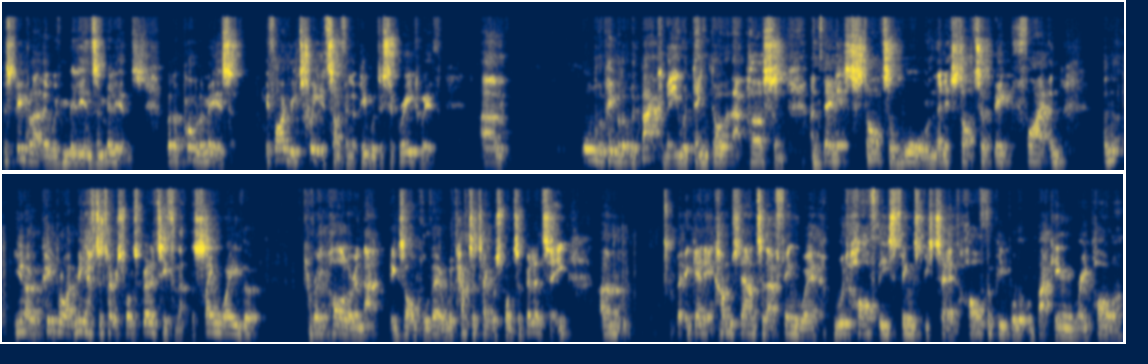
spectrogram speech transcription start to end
There's people out there with millions and millions. But the problem is, if I retweeted something that people disagreed with, um, all the people that would back me would then go at that person, and then it starts a war, and then it starts a big fight, and and you know people like me have to take responsibility for that. The same way that Ray Parlour in that example there would have to take responsibility. Um, but again, it comes down to that thing where would half these things be said? Half the people that were backing Ray Parlour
